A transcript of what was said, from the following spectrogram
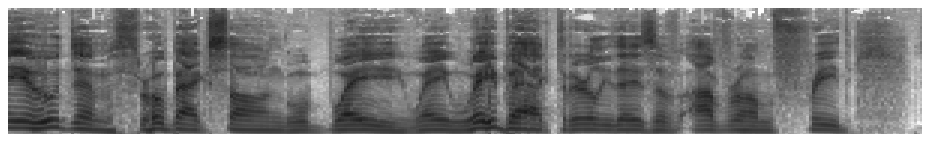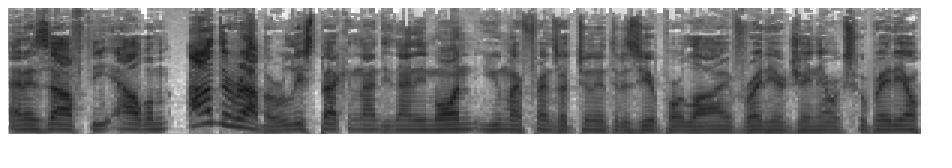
Yehudim, throwback song, way, way, way back to the early days of Avraham Fried. And is off the album Aderaba, released back in 1991. You, my friends, are tuned into the Z Report Live right here, J Network Scoop Radio.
